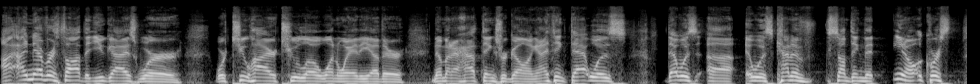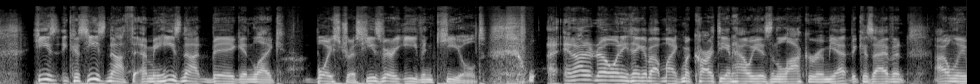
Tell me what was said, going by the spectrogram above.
I, I, never thought that you guys were were too high or too low one way or the other, no matter how things were going. I think that was that was uh, it was kind of something that you know. Of course, he's because he's not. I mean, he's not big and like boisterous. He's very even keeled. And I don't know anything about Mike McCarthy and how he is in the locker room yet because I haven't. I only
